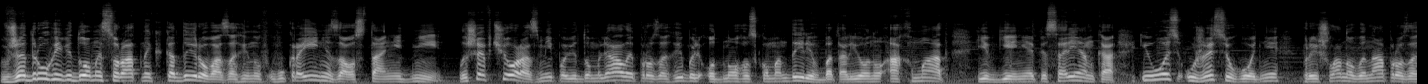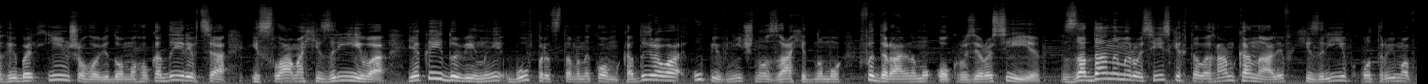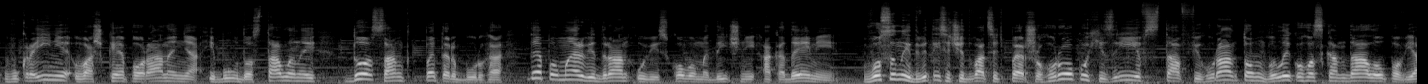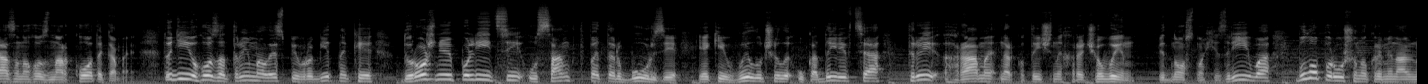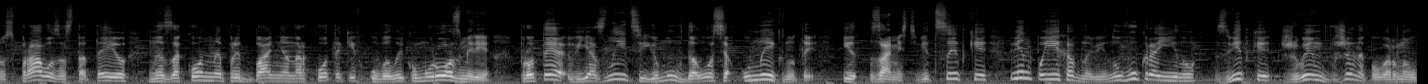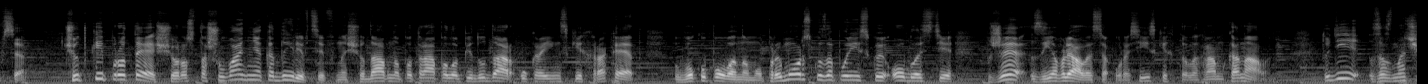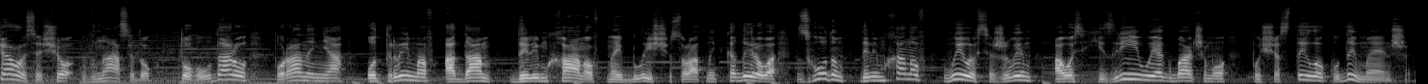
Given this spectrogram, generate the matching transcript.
Вже другий відомий соратник Кадирова загинув в Україні за останні дні. Лише вчора змі повідомляли про загибель одного з командирів батальйону Ахмат Євгенія Пісаренка. І ось уже сьогодні прийшла новина про загибель іншого відомого кадирівця Іслама Хізрієва, який до війни був представником Кадирова у північно-західному федеральному окрузі Росії. За даними російських телеграм-каналів, Хізрієв отримав в Україні важке поранення і був доставлений до Санкт-Петербурга, де помер від ран у військово-медичній академії. Восени 2021 року Хізрієв став фігурантом великого скандалу, пов'язаного з наркотиками. Тоді його затримали співробітники дорожньої поліції у Санкт-Петербурзі, які вилучили у кадирівця 3 грами наркотичних речовин. Відносно Хізрієва було порушено кримінальну справу за статтею незаконне придбання наркотиків у великому розмірі. Проте в'язниці йому вдалося уникнути, і замість відсидки він поїхав на війну в Україну, звідки живим вже не повернувся. Чутки про те, що розташування кадирівців нещодавно потрапило під удар українських ракет в окупованому Приморську Запорізької області, вже з'являлися у російських телеграм-каналах. Тоді зазначалося, що внаслідок того удару поранення отримав Адам Делімханов, найближчий соратник Кадирова. Згодом Делімханов виявився живим. А ось Хізрієву, як бачимо, пощастило куди менше.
